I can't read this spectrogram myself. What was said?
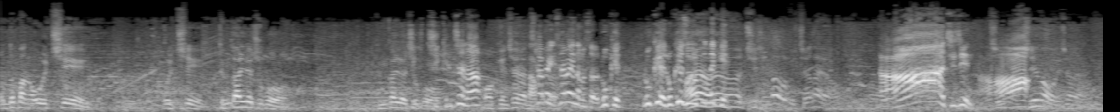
온도방을 옳지 옳지 등 달려주고 등 달려주고 지, 괜찮아. 어 괜찮아요 400, 400 남았어. 로켓, 로켓, 로켓으로 끝낼게. 지진마법 있잖아요. 아, 지진. 아, 지진마법 있잖아요.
